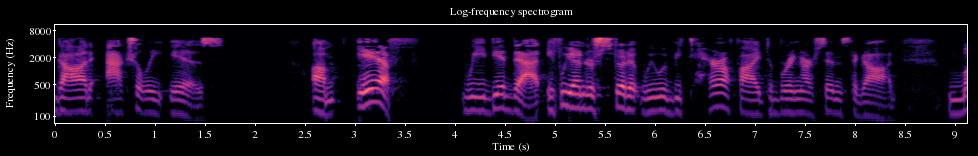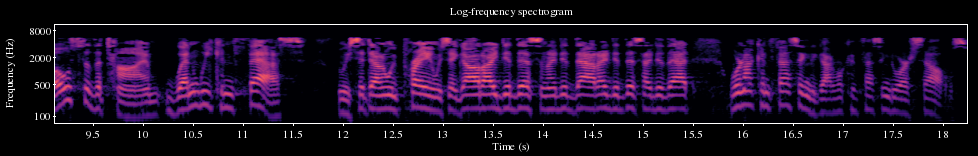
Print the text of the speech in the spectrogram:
God actually is. Um, if we did that, if we understood it, we would be terrified to bring our sins to God. Most of the time, when we confess, and we sit down and we pray and we say, God, I did this and I did that, I did this, I did that, we're not confessing to God, we're confessing to ourselves.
